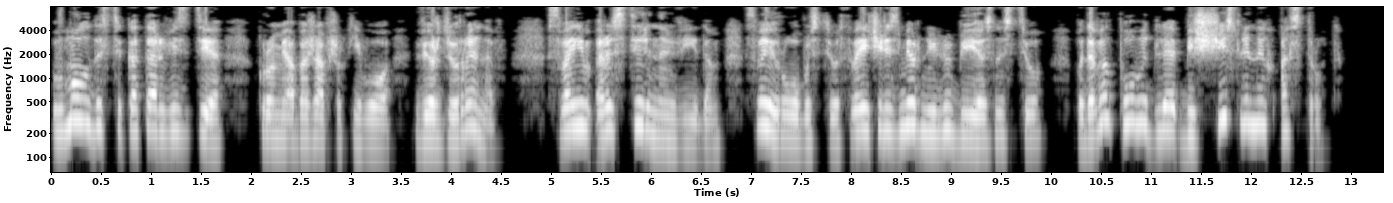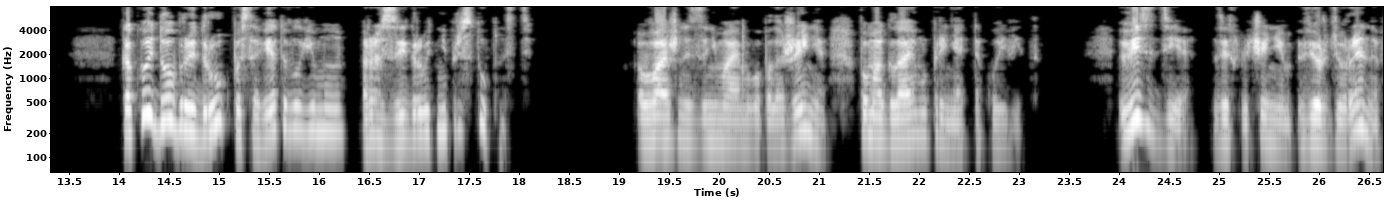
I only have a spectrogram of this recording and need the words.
В молодости Катар везде, кроме обожавших его вердюренов, своим растерянным видом, своей робостью, своей чрезмерной любезностью подавал повод для бесчисленных острот. Какой добрый друг посоветовал ему разыгрывать неприступность? Важность занимаемого положения помогла ему принять такой вид. Везде, за исключением Вердюренов,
